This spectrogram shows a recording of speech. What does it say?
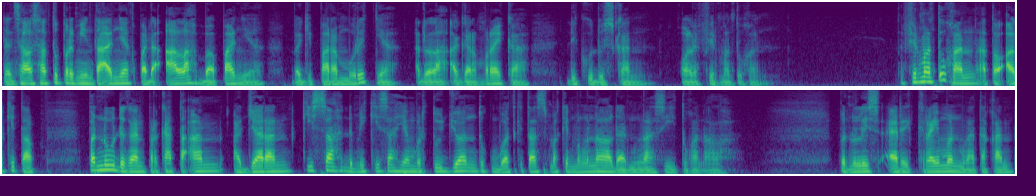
Dan salah satu permintaannya kepada Allah Bapaknya bagi para muridnya adalah agar mereka dikuduskan oleh firman Tuhan. Firman Tuhan atau Alkitab penuh dengan perkataan, ajaran, kisah demi kisah yang bertujuan untuk membuat kita semakin mengenal dan mengasihi Tuhan Allah. Penulis Eric Raymond mengatakan,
